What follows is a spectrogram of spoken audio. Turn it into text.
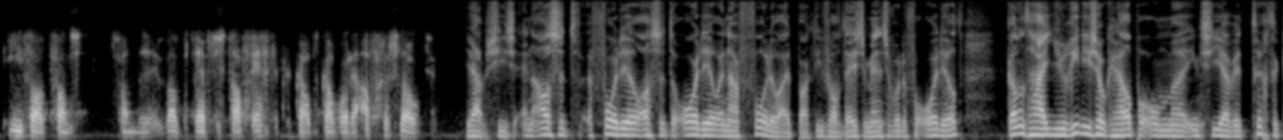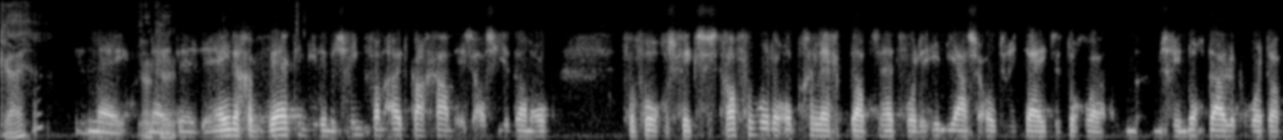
in ieder geval van, van de, wat betreft de strafrechtelijke kant kan worden afgesloten. ja, precies. En als het voordeel, als het de oordeel in haar voordeel uitpakt, in ieder geval deze mensen worden veroordeeld, kan het haar juridisch ook helpen om Insia weer terug te krijgen? Nee, nee. De, de enige werking die er misschien van uit kan gaan is als hier dan ook vervolgens fikse straffen worden opgelegd, dat het voor de Indiase autoriteiten toch wel misschien nog duidelijker wordt dat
